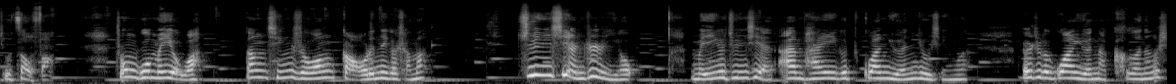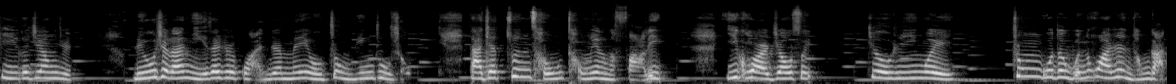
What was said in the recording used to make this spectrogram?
就造反。中国没有啊，当秦始皇搞了那个什么郡县制以后，每一个郡县安排一个官员就行了。而这个官员呢，可能是一个将军，留下来你在这管着，没有重兵驻守，大家遵从同样的法令，一块儿交税，就是因为中国的文化认同感，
